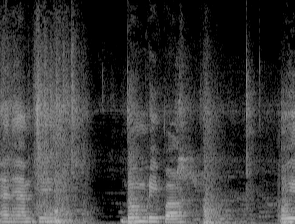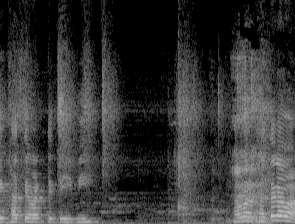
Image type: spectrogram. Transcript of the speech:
आणि आमची डोंबडी पा पोहे खाते वाटते ते बी. हवा खाते का वा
